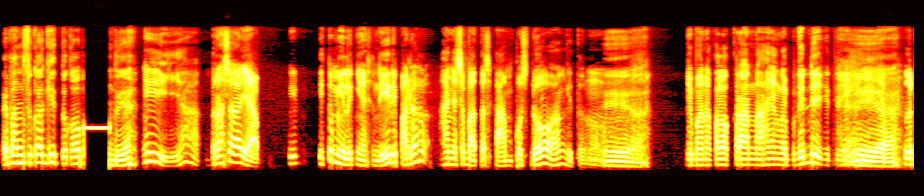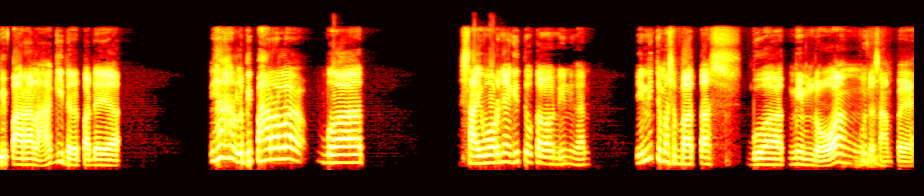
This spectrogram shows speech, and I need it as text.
Emang suka gitu kalau tuh ya. iya berasa ya itu miliknya sendiri padahal hanya sebatas kampus doang gitu loh Hmm. Iya. Gimana kalau keranah yang lebih gede gitu ya? Iya. lebih parah lagi daripada ya ya lebih parah lah buat cywarnya gitu kalau Hmm. di ini kan ini cuma sebatas buat meme doang udah sampai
